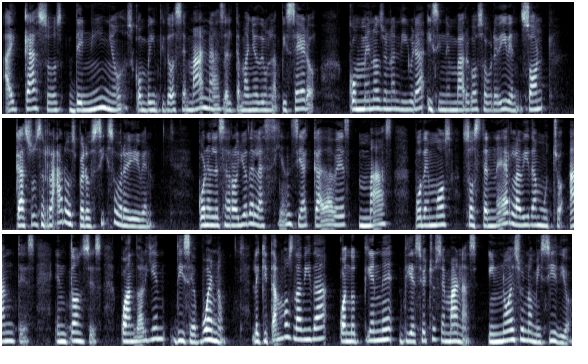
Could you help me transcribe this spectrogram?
hay casos de niños con 22 semanas del tamaño de un lapicero, con menos de una libra y sin embargo sobreviven. Son casos raros, pero sí sobreviven. Con el desarrollo de la ciencia cada vez más podemos sostener la vida mucho antes. Entonces, cuando alguien dice, bueno, le quitamos la vida cuando tiene 18 semanas y no es un homicidio,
